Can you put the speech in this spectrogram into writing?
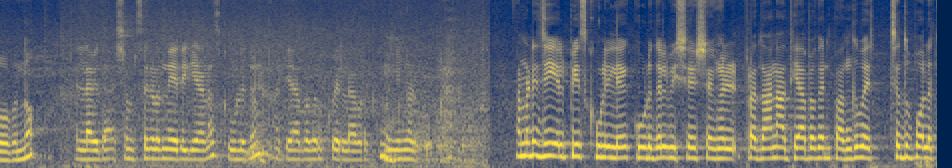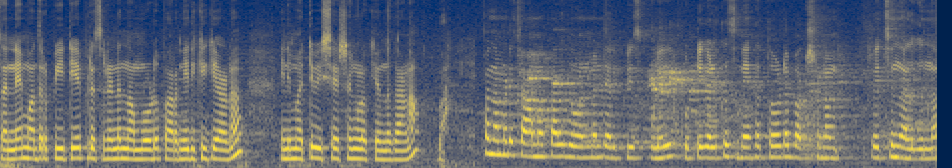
പോകുന്നു. എല്ലാവിധ ആശംസകളും നേരുകയാണ് സ്കൂളിനും അധ്യാപകർക്കും എല്ലാവർക്കും കുഞ്ഞുങ്ങൾക്കും. നമ്മുടെ ജി എൽ പി സ്കൂളിലെ കൂടുതൽ വിശേഷങ്ങൾ പ്രധാന അധ്യാപകൻ പങ്കുവച്ചതുപോലെ തന്നെ mother P T I president നമ്മളോട് പറഞ്ഞിരിക്കുകയാണ്. ഇനി മറ്റു വിശേഷങ്ങളൊക്കെ ഒന്ന് കാണാം. വാ. ഇപ്പം നമ്മുടെ ചാമക്കാട് ഗവൺമെന്റ് എൽ പി സ്കൂളിൽ കുട്ടികൾക്ക് സ്നേഹത്തോടെ ഭക്ഷണം വെച്ച് നൽകുന്ന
